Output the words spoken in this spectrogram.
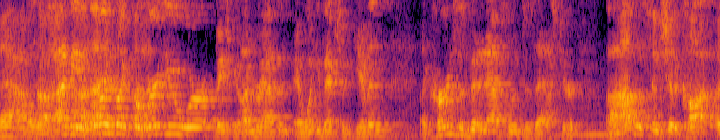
Yeah, So- I mean, as far as like for where you were basically undrafted and what you've actually given, like Hurns has been an absolute disaster. Uh, Robinson should have caught a,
